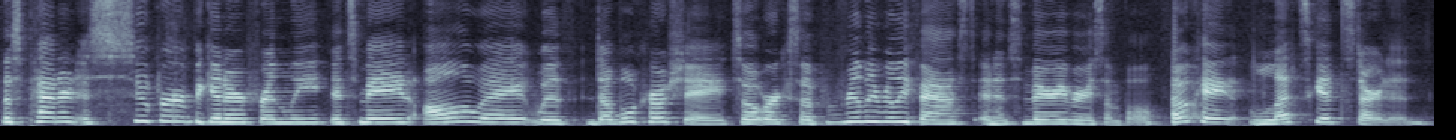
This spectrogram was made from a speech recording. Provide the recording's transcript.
This pattern is super beginner friendly. It's made all the way with double crochet so it works up really, really fast and it's very, very simple. Okay, let's get started.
